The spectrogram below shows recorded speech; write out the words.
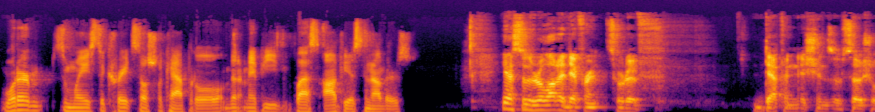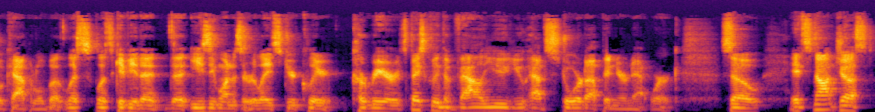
what are some ways to create social capital that may be less obvious than others? Yeah, so there are a lot of different sort of definitions of social capital, but let's let's give you the the easy one as it relates to your clear career. It's basically the value you have stored up in your network. So it's not just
